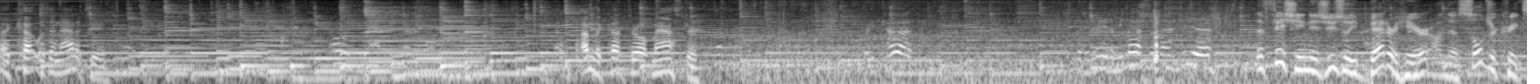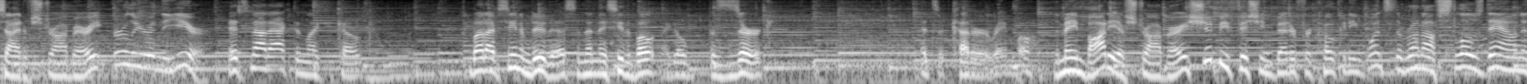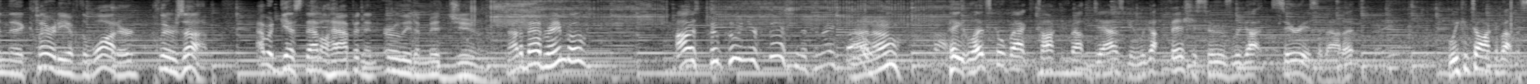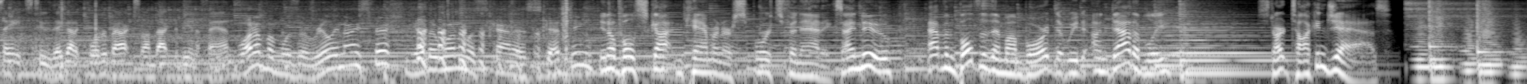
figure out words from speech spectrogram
A cut with an attitude. I'm the cutthroat master. Pretty cut. But he made a mess of our gear. The fishing is usually better here on the Soldier Creek side of Strawberry earlier in the year. It's not acting like a koke. But I've seen them do this, and then they see the boat and they go berserk. It's a cutter rainbow. The main body of Strawberry should be fishing better for kokanee once the runoff slows down and the clarity of the water clears up. I would guess that'll happen in early to mid June. Not a bad rainbow. I was poo-pooing your fish, and it's a nice boat. I know. Hey, let's go back to talking about the Jazz again. We got fish as soon as we got serious about it. We can talk about the Saints too. They got a quarterback, so I'm back to being a fan. One of them was a really nice fish. The other one was kind of sketchy. You know, both Scott and Cameron are sports fanatics. I knew, having both of them on board, that we'd undoubtedly start talking jazz.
